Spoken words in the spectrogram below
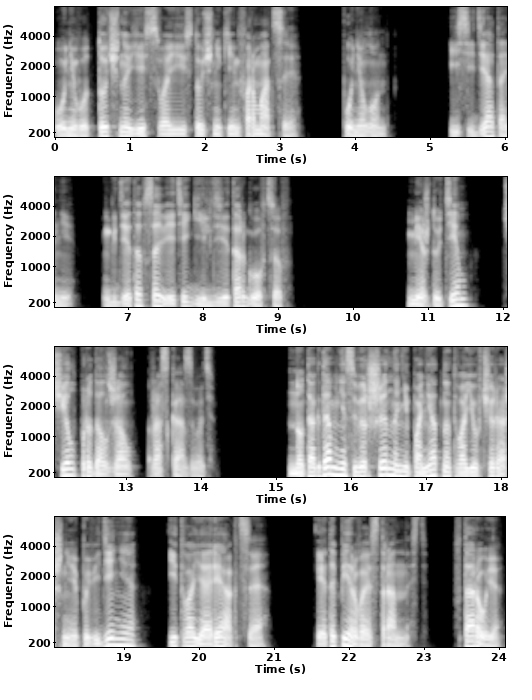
«У него точно есть свои источники информации», — понял он. «И сидят они где-то в совете гильдии торговцев». Между тем чел продолжал рассказывать. Но тогда мне совершенно непонятно твое вчерашнее поведение и твоя реакция. Это первая странность. Второе.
